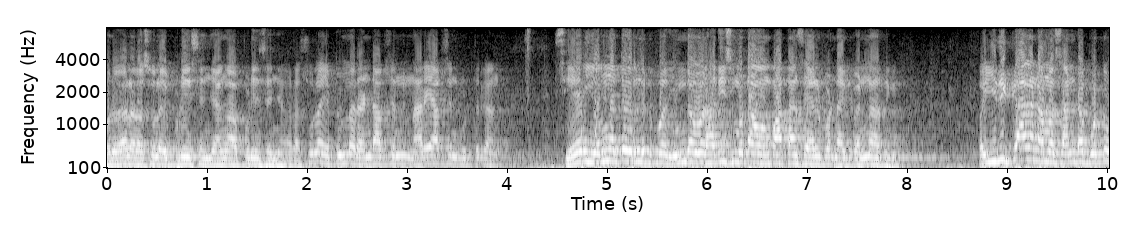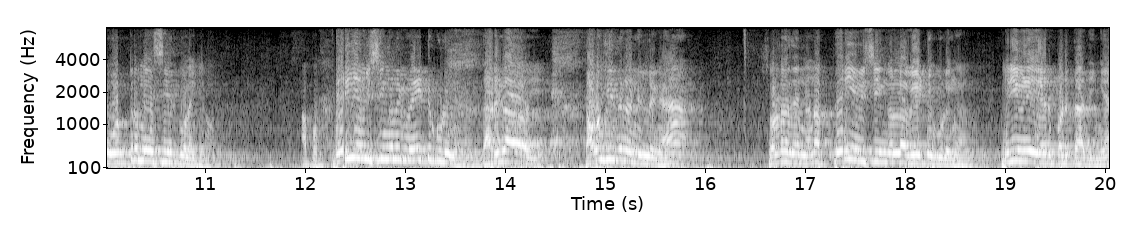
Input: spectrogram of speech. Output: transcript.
ஒருவேளை ரசூலா இப்படியும் செஞ்சாங்க அப்படியும் செஞ்சாங்க. ரசூலா எப்பயுமே ரெண்டு ஆப்ஷன் நிறைய ஆப்ஷன் கொடுத்துருக்காங்க. சரி என்னத்தை இருந்துட்டு போகுது? இந்த ஒரு ஹதீஸ் மட்டும் அவன் பார்த்தான் செயல்பட்டான் இப்போ என்ன அதுக்கு? இப்போ இதுக்காக நம்ம சண்டை போட்டு ஒற்றுமையை சீர்குலைக்கிறோம். அப்போ பெரிய விஷயங்களுக்கு வெயிட்டு கொடுங்க. தர்கா தௌஹீதில் நில்லுங்க. சொல்றது என்னன்னா பெரிய விஷயங்கள்ல வெயிட்டு கொடுங்க. பிரிவினை ஏற்படுத்தாதீங்க.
